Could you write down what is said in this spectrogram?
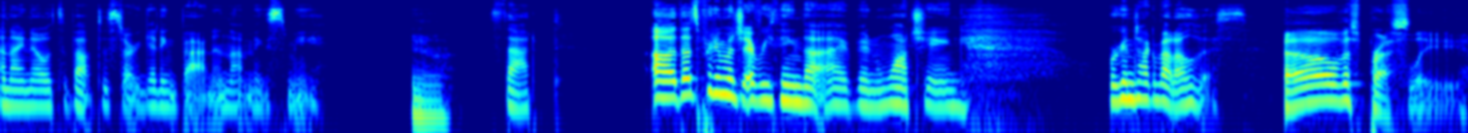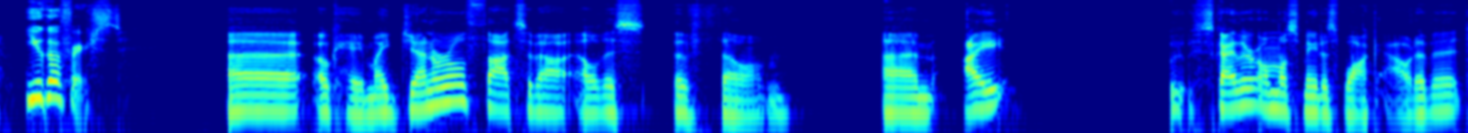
And I know it's about to start getting bad, and that makes me Yeah. sad. Uh, that's pretty much everything that I've been watching. We're gonna talk about Elvis. Elvis Presley. You go first. Uh, okay. My general thoughts about Elvis the film. Um, I Skylar almost made us walk out of it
